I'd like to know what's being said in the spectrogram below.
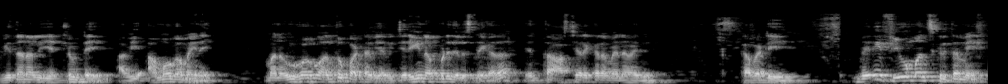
విధానాలు ఎట్లుంటాయి? అవి అమోఘమైనవి మన ఊహకు అంతు పట్టవి. అవి జరిగినప్పుడే తెలుస్తాయి కదా. ఎంత ఆశ్చర్యకరమైనవి కాబట్టి వెరీ ఫ్యూ మంత్స్ క్రితమే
